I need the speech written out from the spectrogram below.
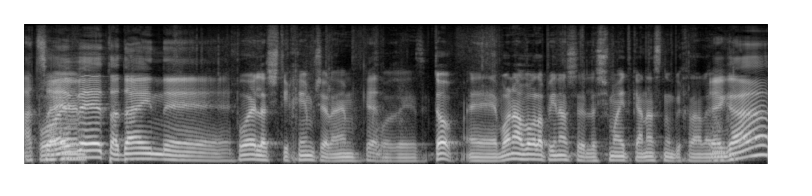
הצהבת עדיין... אה, פועל השטיחים שלהם. כן. כבר, אה. טוב, בוא נעבור לפינה שלשמה התכנסנו בכלל היום. רגע,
